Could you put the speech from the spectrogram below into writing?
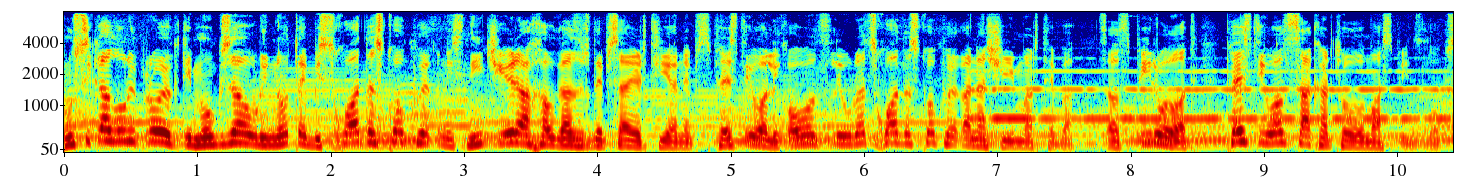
მუსიკალური პროექტი მოგზაური ნოტები სხვადასხვა ქვეყნის ნიჭიერ ახალგაზრდებს აერთიანებს. ფესტივალი ყოველწლიურად სხვადასხვა ქვეყანაში იმართება. წელს პირველად ფესტივალს საქართველოს მასპინძლობს.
